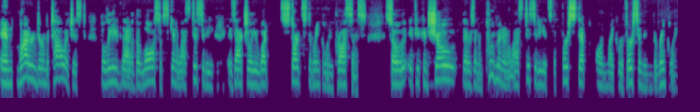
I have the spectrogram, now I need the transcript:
And modern dermatologists believe that the loss of skin elasticity is actually what starts the wrinkling process. So if you can show there's an improvement in elasticity, it's the first step on like reversing the wrinkling.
